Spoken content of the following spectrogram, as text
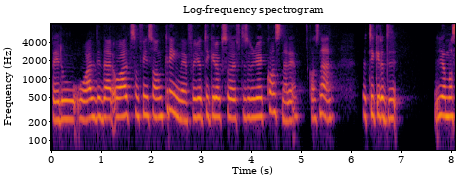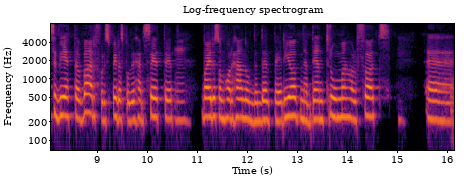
Peru och allt det där och allt som finns omkring det. För jag tycker också, eftersom jag är konstnär, konstnär jag tycker att jag måste veta varför det spelas på det här sättet. Mm. Vad är det som har hänt under den där perioden när den trumman har fötts? Mm. Eh,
